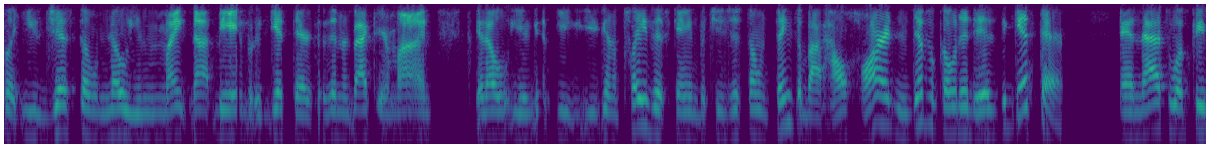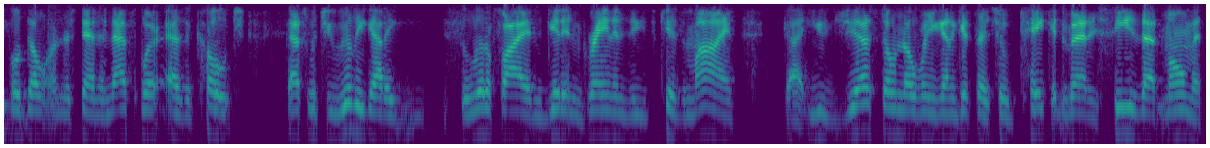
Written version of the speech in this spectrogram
but you just don't know. You might not be able to get there because in the back of your mind, you know, you, you you're going to play this game, but you just don't think about how hard and difficult it is to get there. And that's what people don't understand. And that's where, as a coach, that's what you really got to solidify and get ingrained in these kids' mind. God, you just don't know when you're going to get there. So take advantage, seize that moment.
